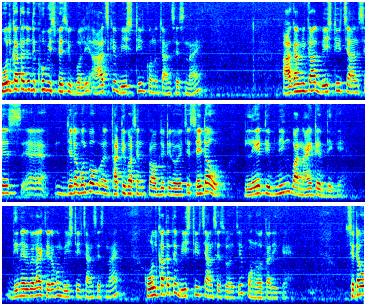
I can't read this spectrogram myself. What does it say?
কলকাতা যদি খুব স্পেসিফিক বলি, আজকে বৃষ্টির কোনো চান্সেস নাই। আগামীকাল বৃষ্টির চান্সেস যেটা বলব থার্টি পার্সেন্ট প্রবলিটি রয়েছে, সেটাও লেট ইভিনিং বা নাইটের দিকে। দিনের বেলায় সেরকম বৃষ্টির চান্সেস নাই। কলকাতাতে বৃষ্টির চান্সেস রয়েছে পনেরো তারিখে। সেটাও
